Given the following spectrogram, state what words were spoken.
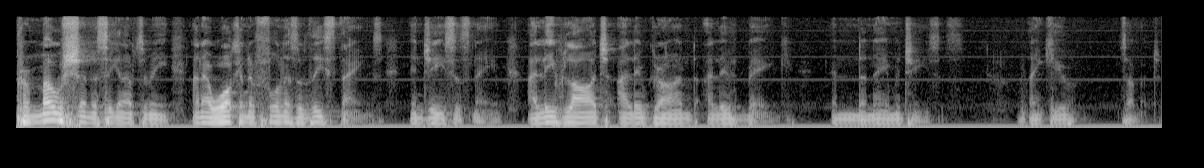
Promotion is seeking after me. And I walk in the fullness of these things in Jesus' name. I live large, I live grand, I live big. In the name of Jesus. Thank you so much.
